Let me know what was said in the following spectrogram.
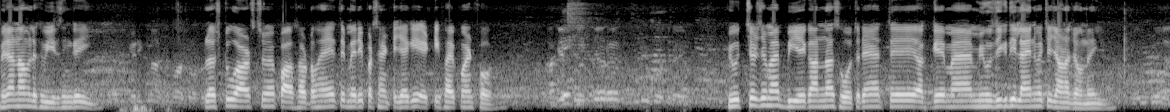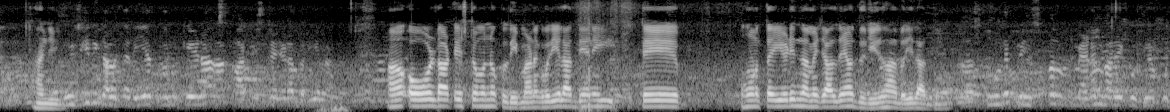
ਮੇਰਾ ਨਾਮ ਲਖਵੀਰ ਸਿੰਘ ਹੈ ਜੀ। ਕਿਹੜੀ ਕਲਾਸ ਚ ਪਾਸ ਹੋ ਪਲੱਸ 2 ਆਰਟਸ 'ਚ ਮੈਂ ਪਾਸ ਆਊਟ ਹੋਇਆ ਤੇ ਮੇਰੀ ਪਰਸੈਂਟੇਜ ਹੈਗੀ 85.4 ਅੱਗੇ ਟੀਚਰ ਫਿਊਚਰ 'ਚ ਮੈਂ ਬੀਏ ਕਰਨਾ ਸੋਚ ਰਿਹਾ ਤੇ ਅੱਗੇ ਮੈਂ ਮਿਊਜ਼ਿਕ ਦੀ ਲਾਈਨ ਵਿੱਚ ਜਾਣਾ ਚਾਹੁੰਦਾ ਜੀ। ਹਾਂਜੀ। ਮਿਊਜ਼ਿਕ ਦੀ ਗੱਲ ਕਰੀਏ ਤੁਹਾਨੂੰ ਕਿਹੜਾ ਆਰਟਿਸਟ ਹੈ ਜਿਹੜਾ ਵਧੀਆ ਲੱਗਦਾ? 올ਡ ਆਰਟਿਸਟ ਮੈਨੂੰ ਕੁਲਦੀਪ ਮਾਨਕ ਵਧੀਆ ਲੱਗਦੇ ਨੇ ਜੀ ਤੇ ਹੁਣ ਤਾਂ ਜਿਹੜੇ ਨਵੇਂ ਚੱਲਦੇ ਆ ਉਹ ਦਲਜੀਤ ਹਾਂ ਵਧੀਆ ਲੱਗਦੇ ਆ ਸਕੂਲ ਦੇ ਪ੍ਰਿੰਸੀਪਲ ਮੈਡਮ ਬਾਰੇ ਕੁਝ ਨਾ ਕੁਝ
